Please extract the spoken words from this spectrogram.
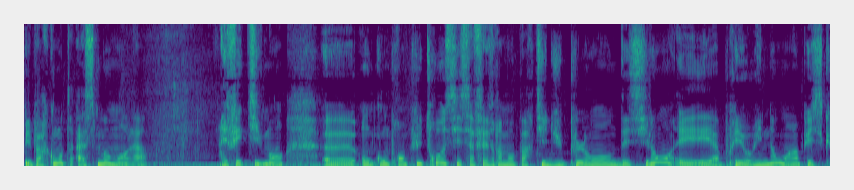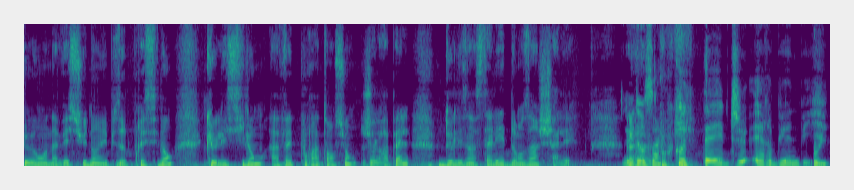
Mais par contre, à ce moment-là, Effectivement, euh, on comprend plus trop si ça fait vraiment partie du plan des Silons et, et a priori non, hein, puisque on avait su dans l'épisode précédent que les Silons avaient pour intention, je le rappelle, de les installer dans un chalet. Et dans Euh, un cottage Airbnb. Oui,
